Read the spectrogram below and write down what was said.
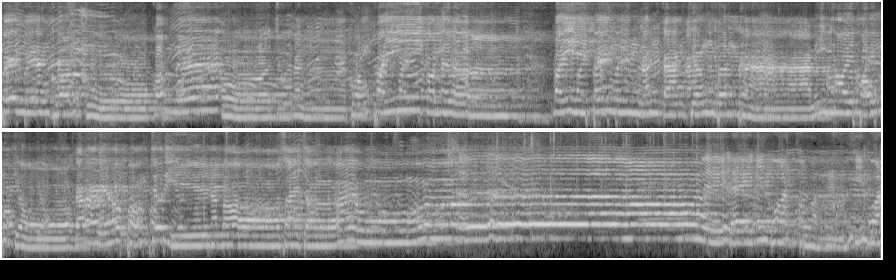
bên năng khoan cụ con nữa ồ chú năng khoan phay con nữa bay bên năng càng chân bên hà ni hoi bóng dò cả đây hóc bóng chứ đi năng đò sai chờ ai ơi lệ nhìn ngoan quả nhìn ngoan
